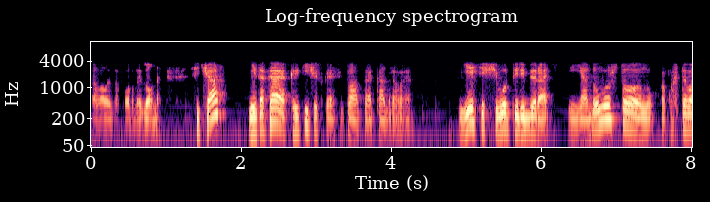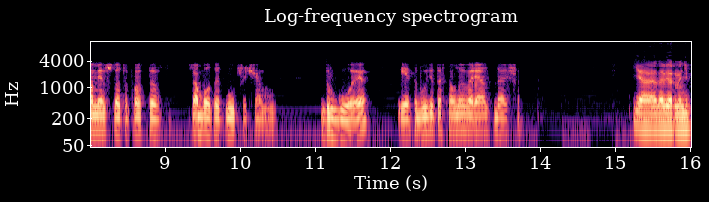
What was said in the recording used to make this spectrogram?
давал из опорной зоны. Сейчас не такая критическая ситуация кадровая. Есть из чего перебирать. И я думаю, что ну, в какой-то момент что-то просто работает лучше, чем другое. И это будет основной вариант дальше. Я, наверное, не,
